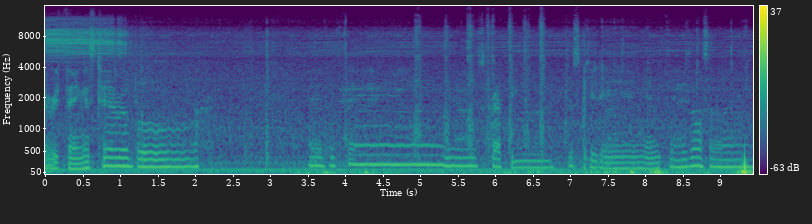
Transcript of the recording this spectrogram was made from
Everything is terrible. Everything is crappy. Just kidding. Everything is awesome.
